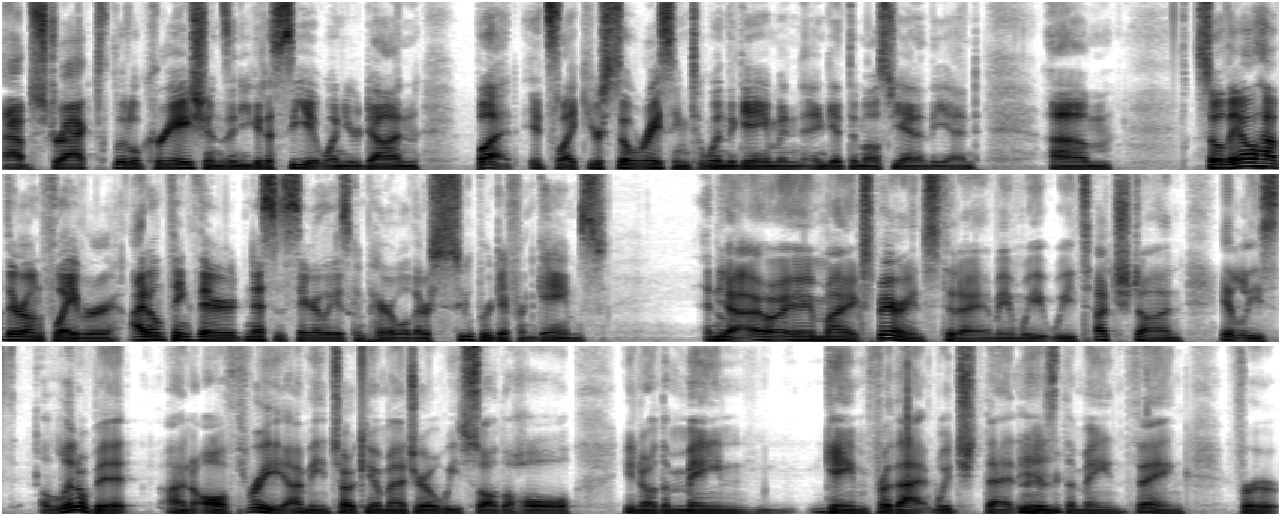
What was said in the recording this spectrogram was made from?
abstract little creations and you get to see it when you're done. But it's like you're still racing to win the game and, and get the most yen at the end. Um, so they all have their own flavor. I don't think they're necessarily as comparable. They're super different games. And Yeah, oh, in my experience today, I mean, we we touched on at least a little bit on all three. I mean, Tokyo Metro, we saw the whole, you know, the main game for that, which that is the main thing for.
